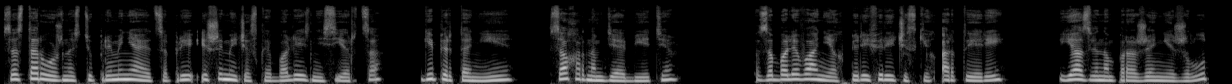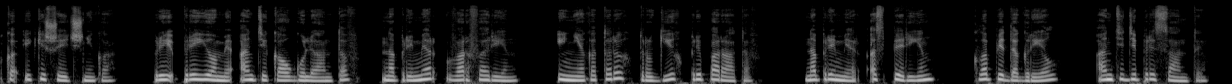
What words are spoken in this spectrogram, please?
С осторожностью применяется при ишемической болезни сердца, гипертонии, сахарном диабете, заболеваниях периферических артерий, язвенном поражении желудка и кишечника, при приеме антикоагулянтов, например, варфарин, и некоторых других препаратов, например, аспирин, клопидогрел, антидепрессанты.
